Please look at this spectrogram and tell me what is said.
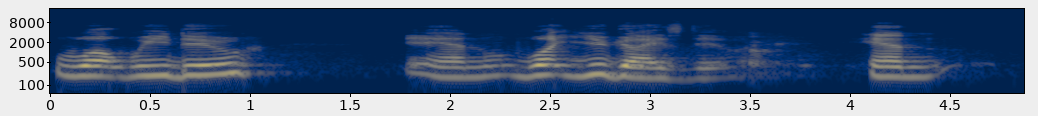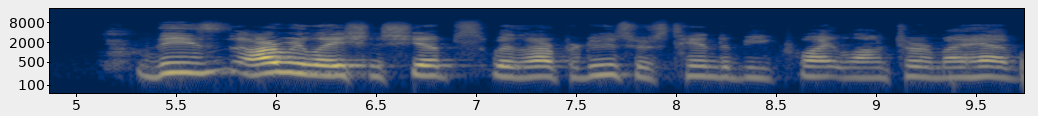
what we do and what you guys do. And these our relationships with our producers tend to be quite long term. I have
